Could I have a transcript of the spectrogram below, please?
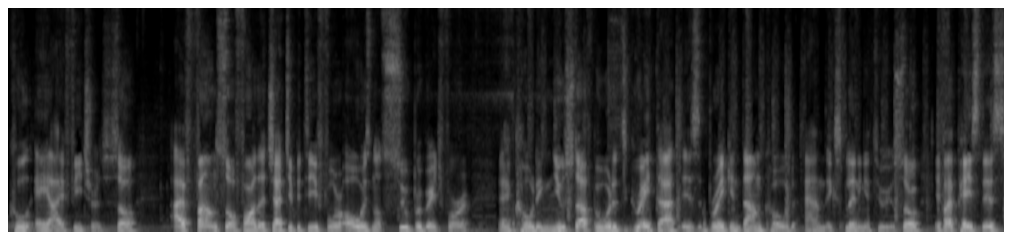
cool AI features. So I've found so far that ChatGPT 4o is not super great for uh, coding new stuff, but what it's great at is breaking down code and explaining it to you. So if I paste this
